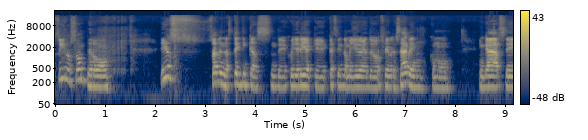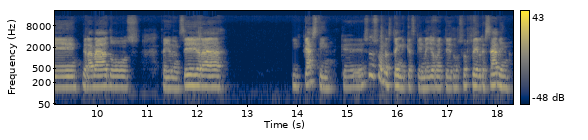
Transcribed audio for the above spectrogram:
Sí, lo son, pero ellos saben las técnicas de joyería que casi la mayoría de orfebres saben, como engarce, grabados, taller en cera y casting, que esas son las técnicas que mayormente los orfebres saben.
